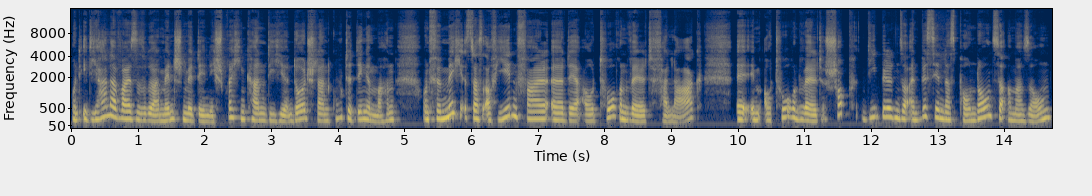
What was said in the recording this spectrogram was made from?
und idealerweise sogar Menschen, mit denen ich sprechen kann, die hier in Deutschland gute Dinge machen. Und für mich ist das auf jeden Fall äh, der Autorenwelt Verlag äh, im Autorenwelt Shop. Die bilden so ein bisschen das Pendant zu Amazon.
